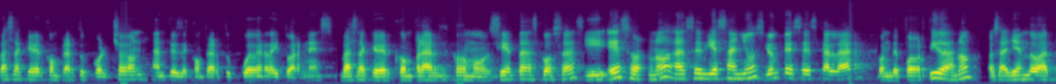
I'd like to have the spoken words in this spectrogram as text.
vas a querer comprar tu colchón antes de comprar tu cuerda y tu arnés, vas a querer comprar como ciertas cosas y eso, ¿no? Hace 10 años yo empecé a escalar con deportiva, ¿no? O sea, yendo a,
